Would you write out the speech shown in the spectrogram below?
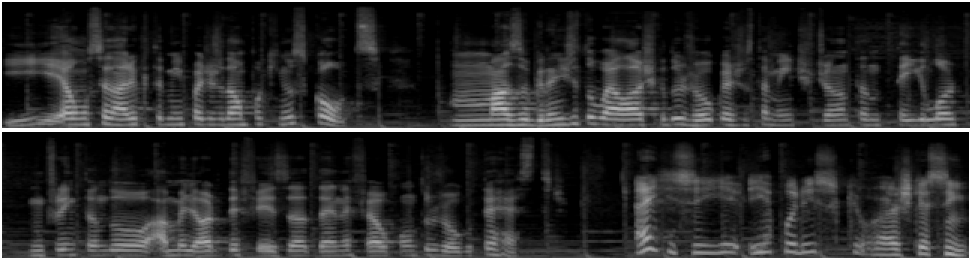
e é um cenário que também pode ajudar um pouquinho os Colts. Mas o grande duelo, acho que, do jogo é justamente o Jonathan Taylor enfrentando a melhor defesa da NFL contra o jogo terrestre. É isso, e, e é por isso que eu acho que assim,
